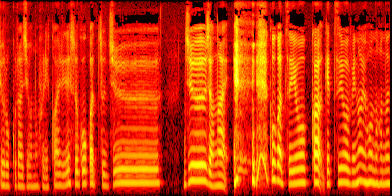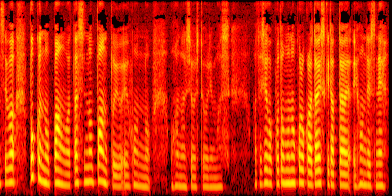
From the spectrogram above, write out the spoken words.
収録ラジオの振り返りです。5月10 10じゃない。5月8日月曜日の絵本の話は「僕のパン私のパン」という絵本のお話をしております。私が子供の頃から大好きだった絵本ですね。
